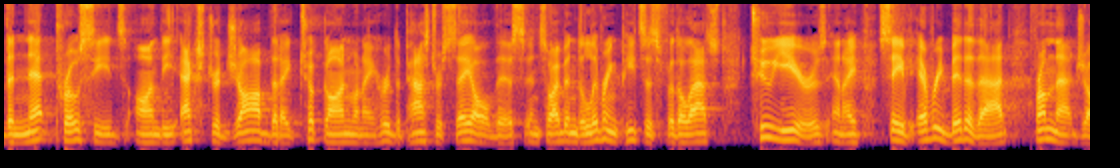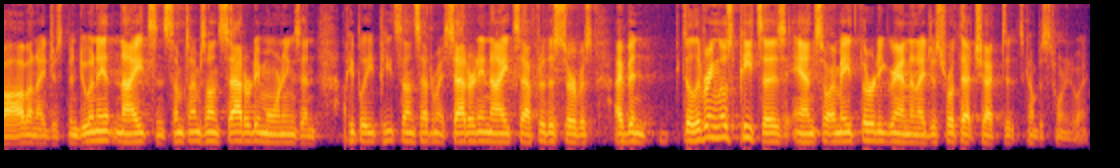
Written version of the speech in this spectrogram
the net proceeds on the extra job that I took on when I heard the pastor say all this. And so I've been delivering pizzas for the last two years, and I saved every bit of that from that job. And I just been doing it nights and sometimes on Saturday mornings. And people eat pizza on Saturday, Saturday nights after the service. I've been delivering those pizzas, and so I made 30 grand, and I just wrote that check to Compass 2020.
